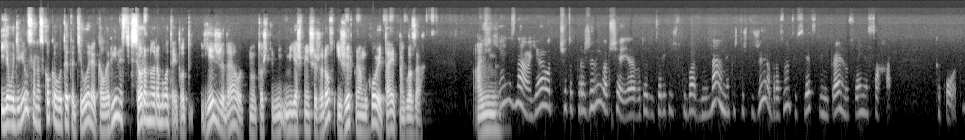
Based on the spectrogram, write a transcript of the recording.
И я удивился, насколько вот эта теория калорийности все равно работает. Вот есть же, да, вот, ну, то, что ешь меньше жиров, и жир прям уходит, тает на глазах. Они... Я не знаю, я вот что-то про жиры вообще, я вот эту теоретическую базу не знаю. Мне кажется, что жир образуется вследствие неправильного усвоения сахара какого-то.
